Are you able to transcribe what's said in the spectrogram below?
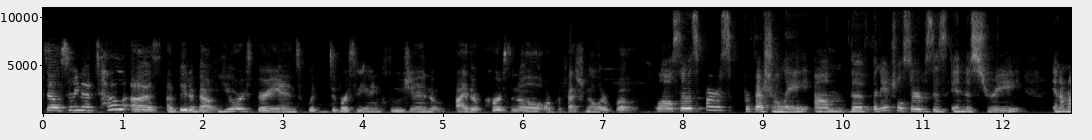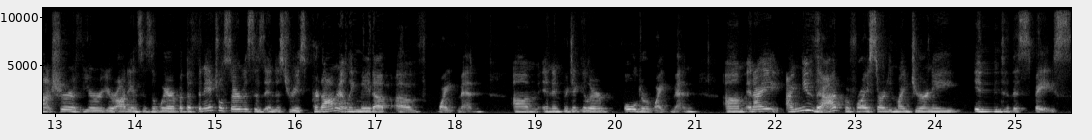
So, Serena, tell us a bit about your experience with diversity and inclusion, either personal or professional or both. Well, so as far as professionally, um, the financial services industry and I'm not sure if your your audience is aware, but the financial services industry is predominantly made up of white men, um, and in particular, older white men. Um, and I, I knew that before I started my journey into this space.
